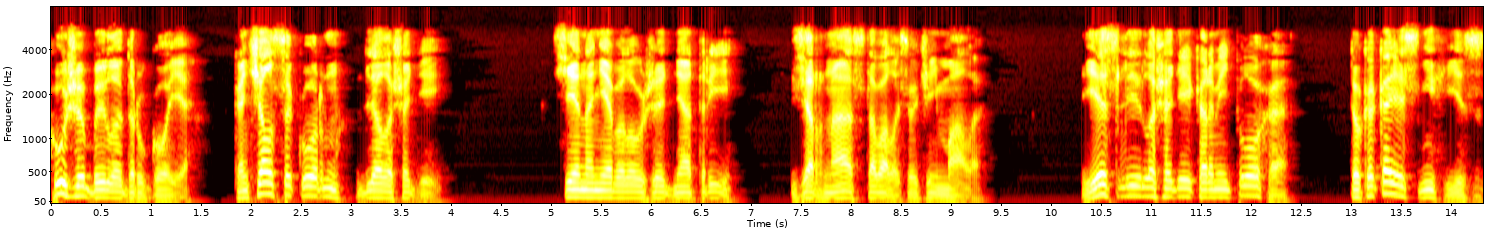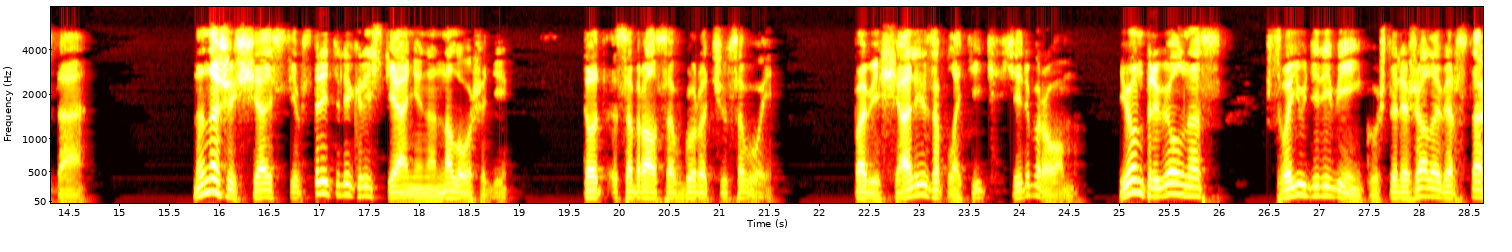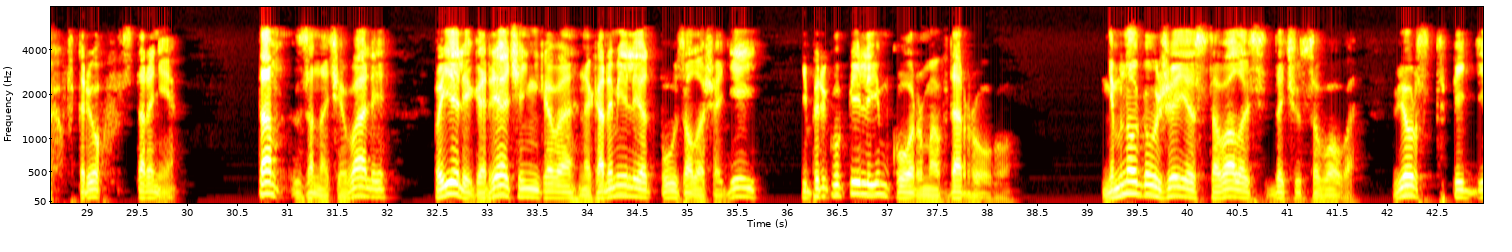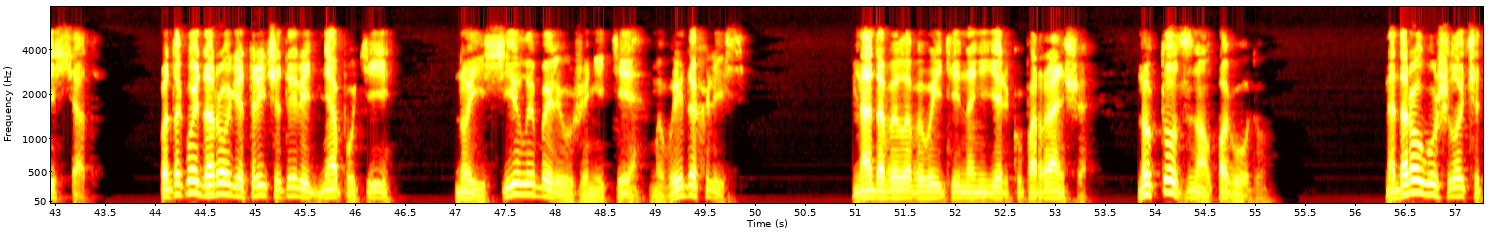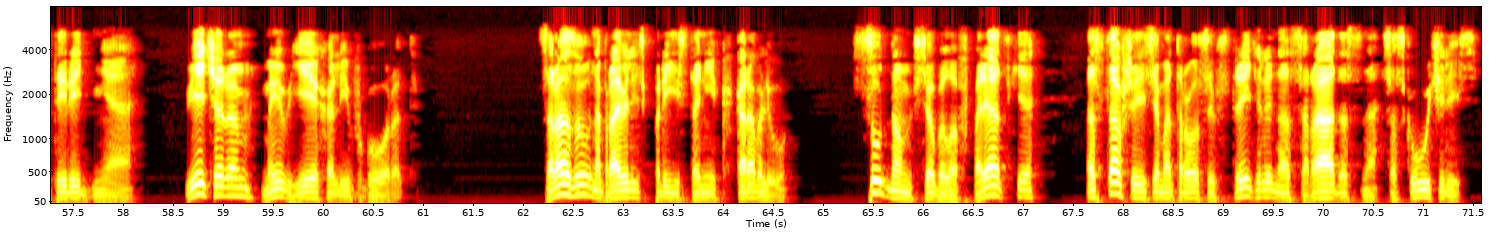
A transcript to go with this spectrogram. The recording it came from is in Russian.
Хуже было другое. Кончался корм для лошадей. Сена не было уже дня три, зерна оставалось очень мало. Если лошадей кормить плохо, то какая с них езда? На наше счастье встретили крестьянина на лошади. Тот собрался в город Чусовой. Пообещали заплатить серебром, и он привел нас в свою деревеньку, что лежала в верстах в трех в стороне. Там заночевали, поели горяченького, накормили от пуза лошадей и прикупили им корма в дорогу. Немного уже и оставалось до Чусового, верст пятьдесят. По такой дороге три-четыре дня пути, но и силы были уже не те, мы выдохлись. Надо было бы выйти на недельку пораньше, но кто знал погоду? На дорогу ушло четыре дня. Вечером мы въехали в город. Сразу направились к пристани, к кораблю. С судном все было в порядке, оставшиеся матросы встретили нас радостно, соскучились.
